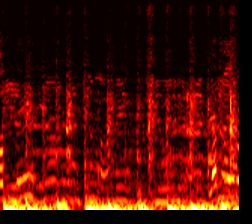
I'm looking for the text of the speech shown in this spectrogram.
هون هلا ربطتي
